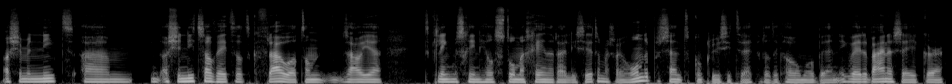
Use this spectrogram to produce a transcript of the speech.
als je me niet, um, als je niet zou weten dat ik een vrouw had, dan zou je, het klinkt misschien heel stom en generaliseren, maar zou je 100% de conclusie trekken dat ik homo ben. Ik weet het bijna zeker.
